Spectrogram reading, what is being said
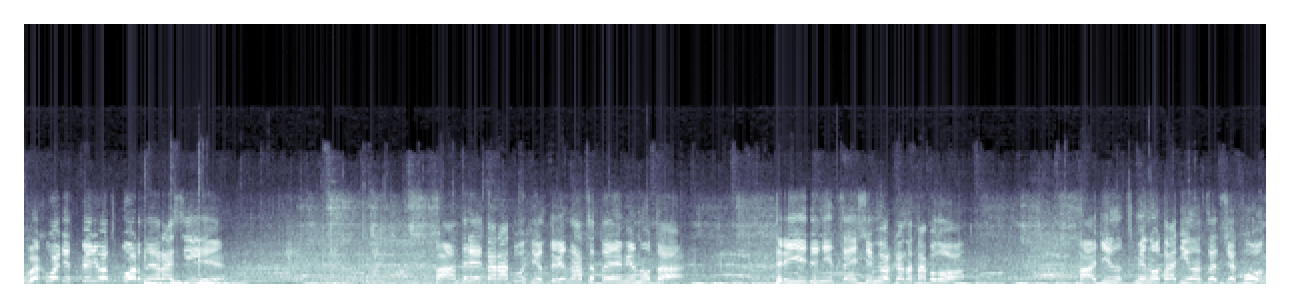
Выходит вперед сборная России. Андрей Таратухин. 12 минута. Три единицы и семерка на табло. 11 минут 11 секунд.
